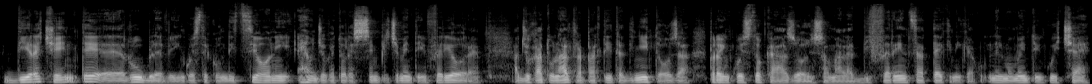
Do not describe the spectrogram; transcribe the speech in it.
di recente. Eh, Rublev in queste condizioni è un giocatore semplicemente inferiore, ha giocato un'altra partita dignitosa, però in questo caso insomma la differenza tecnica nel momento in cui c'è,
